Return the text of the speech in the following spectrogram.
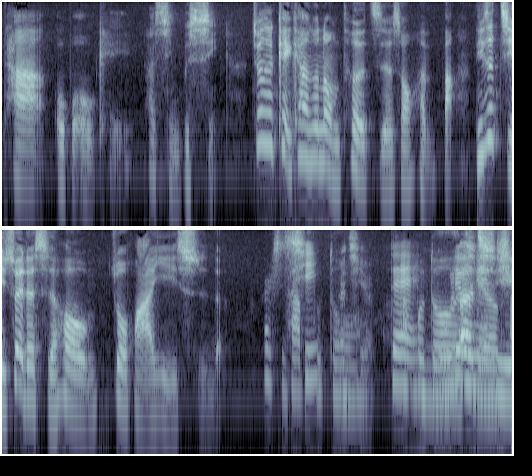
他 O 不 OK，他行不行，就是可以看出那种特质的时候很棒。你是几岁的时候做花艺师的？二十七，多，对，差不多二七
